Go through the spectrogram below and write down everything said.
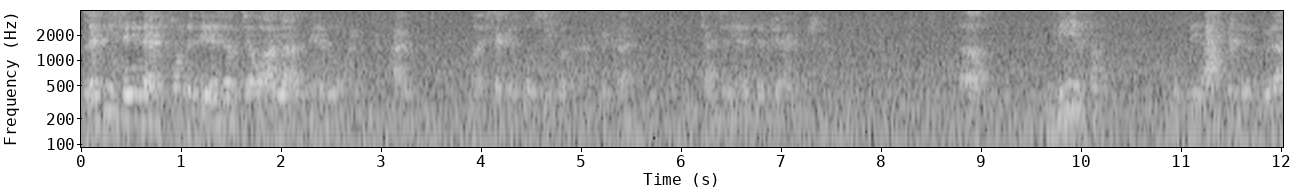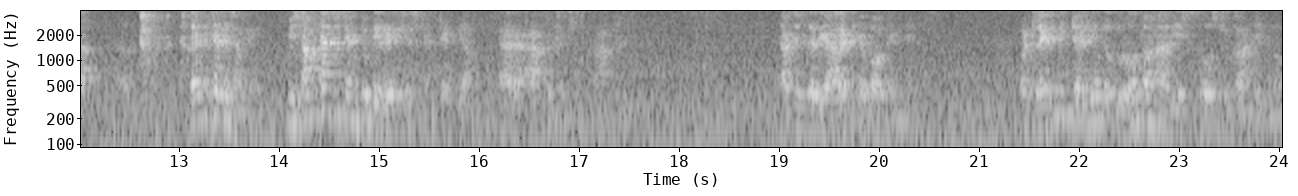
Let me say that from the days of Jawaharlal Nehru, and I, my second posting was in Africa, Tanzania Deputy High Commissioner. We the Africa, we are, uh, let me tell you something, we sometimes tend to be racist and take the Af- Africans for granted. That is the reality about Indians. But let me tell you, the growth on our east coast you can't ignore.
